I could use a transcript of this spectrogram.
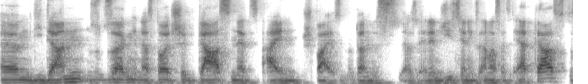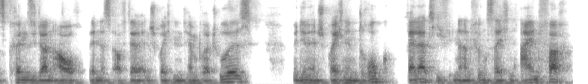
Ähm, die dann sozusagen in das deutsche Gasnetz einspeisen. Und dann ist, also LNG ist ja nichts anderes als Erdgas. Das können sie dann auch, wenn es auf der entsprechenden Temperatur ist, mit dem entsprechenden Druck relativ in Anführungszeichen einfach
